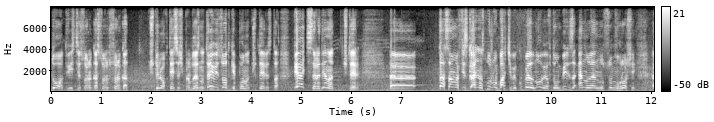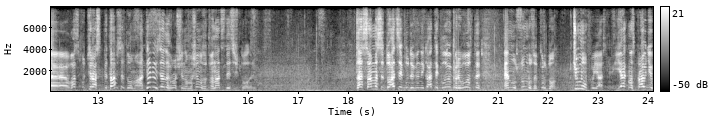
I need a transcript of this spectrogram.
до 244 тисяч приблизно 3%, понад 405, середина 4. Е, та сама фіскальна служба бачить, ви купили новий автомобіль за енну суму грошей. Е, вас хоч раз питався вдома, а де ви взяли гроші на машину за 12 тисяч доларів? Та сама ситуація буде виникати, коли ви перевозите енну суму за кордон. Чому пояснюю? Як насправді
